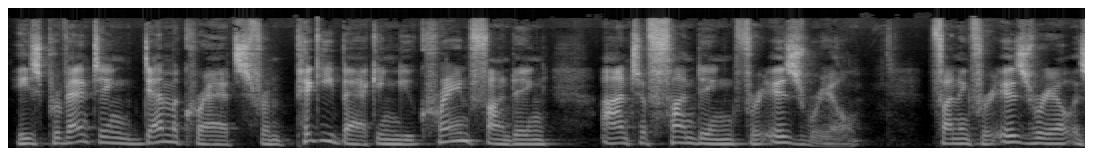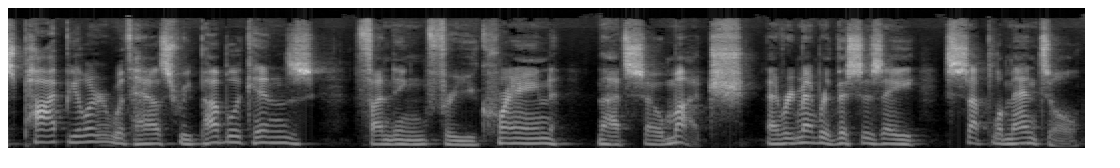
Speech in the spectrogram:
he's preventing Democrats from piggybacking Ukraine funding onto funding for Israel. Funding for Israel is popular with House Republicans. Funding for Ukraine not so much. Now remember, this is a supplemental.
